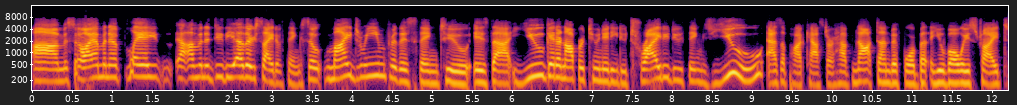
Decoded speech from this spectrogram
Um, so I am going to play, I'm going to do the other side of things. So my dream for this thing too is that you get an opportunity to try to do things you as a podcaster have not done before, but you've always tried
